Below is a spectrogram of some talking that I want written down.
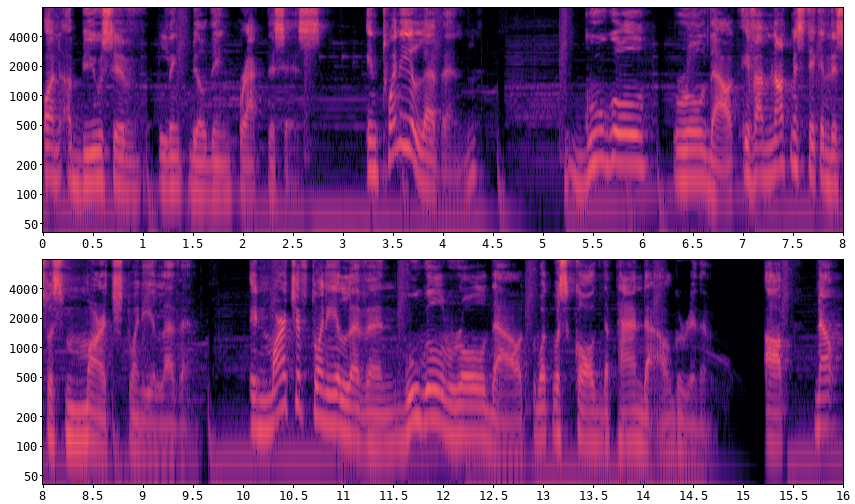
on abusive link building practices. In 2011, Google rolled out, if I'm not mistaken, this was March 2011. In March of 2011, Google rolled out what was called the Panda algorithm. Uh, now,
